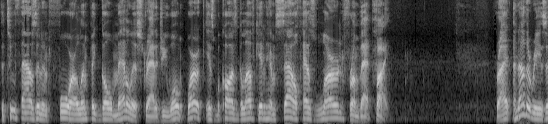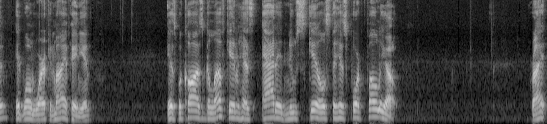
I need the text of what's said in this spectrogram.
the 2004 Olympic gold medalist strategy won't work is because Golovkin himself has learned from that fight right? Another reason it won't work, in my opinion, is because Golovkin has added new skills to his portfolio. Right?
